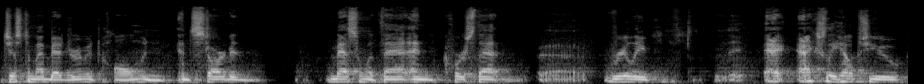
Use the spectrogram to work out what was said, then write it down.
just in my bedroom at home, and, and started messing with that. And of course, that uh, really actually helps you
